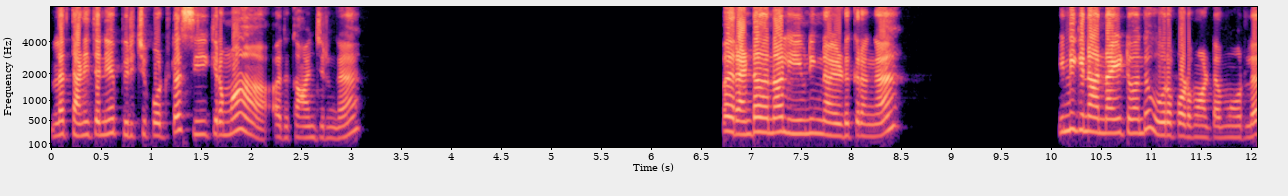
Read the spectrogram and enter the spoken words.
நல்லா தனித்தனியாக பிரித்து போட்டுட்டா சீக்கிரமாக அது காஞ்சிருங்க. இப்போ ரெண்டாவது நாள் ஈவினிங் நான் எடுக்கிறேங்க. இன்னைக்கு நான் நைட்டு வந்து ஊற போட மாட்டேன். மோரில்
